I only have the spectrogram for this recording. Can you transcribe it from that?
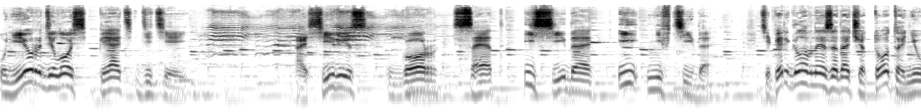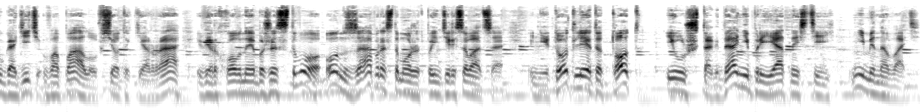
У нее родилось пять детей. Осирис, Гор, Сет, Исида и Нефтида – Теперь главная задача Тота не угодить в опалу. Все-таки Ра — верховное божество, он запросто может поинтересоваться, не тот ли это тот, и уж тогда неприятностей не миновать.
